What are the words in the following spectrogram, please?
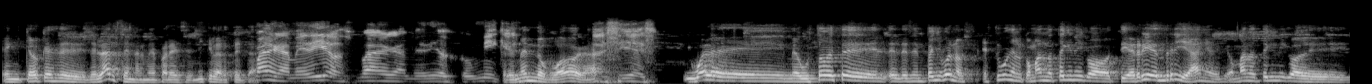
creo que es de, del Arsenal, me parece, Mikel Arteta. Válgame Dios, válgame Dios, con Mikel. Tremendo jugador, ¿eh? Así es. Igual eh, me gustó este el, desempeño. Bueno, estuvo en el comando técnico Thierry Henry, ¿eh? en el comando técnico de,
